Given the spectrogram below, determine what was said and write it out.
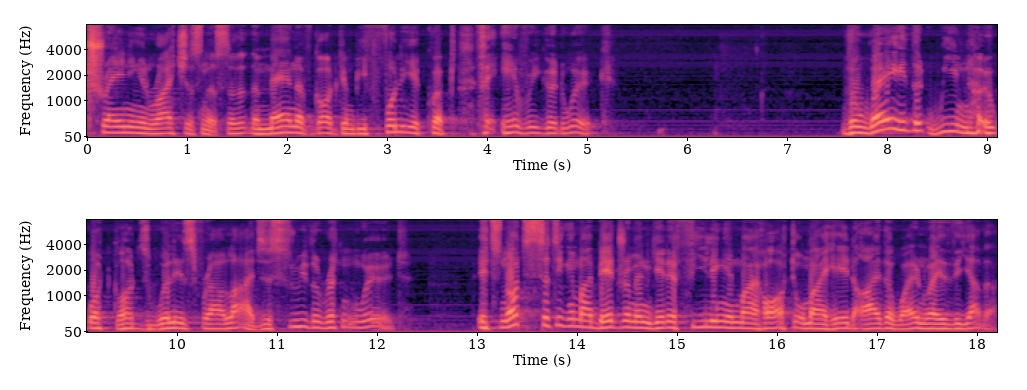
training in righteousness, so that the man of God can be fully equipped for every good work. The way that we know what God's will is for our lives is through the written word. It's not sitting in my bedroom and get a feeling in my heart or my head either one way or the other.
